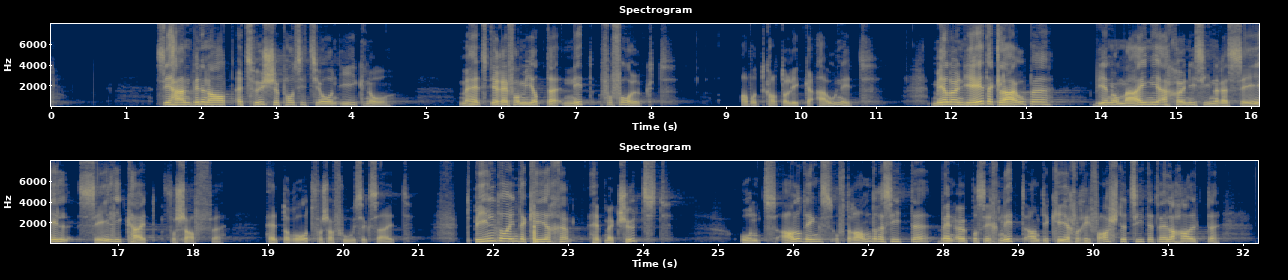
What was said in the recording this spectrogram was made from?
Sie haben wie eine Art eine Zwischenposition eingenommen. Man hat die Reformierten nicht verfolgt, aber die Katholiken auch nicht. Wir lassen jeden glauben, wie er meine, er könne seiner Seele Seligkeit verschaffen, hat der Roth von Schaffhausen gesagt. Die Bilder in der Kirche hat man geschützt und allerdings auf der anderen Seite, wenn jemand sich nicht an die kirchliche Fastenzeit halten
